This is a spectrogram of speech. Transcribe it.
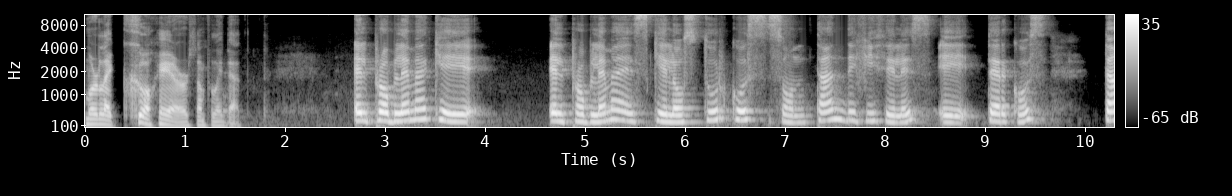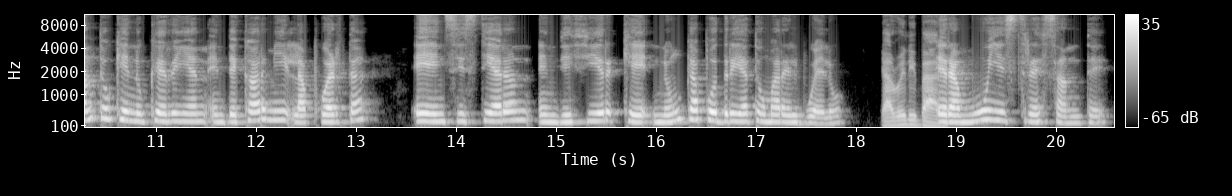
more like coger or something like that. El problema que el problema es que los turcos son tan difíciles y tercos, tanto que no querían indicarme la puerta e insistieron en decir que nunca podría tomar el vuelo. Yeah, really bad. Era muy estresante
